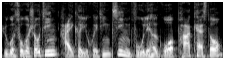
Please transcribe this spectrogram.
如果错过收听，还可以回听《幸福联合国》Podcast 哦。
